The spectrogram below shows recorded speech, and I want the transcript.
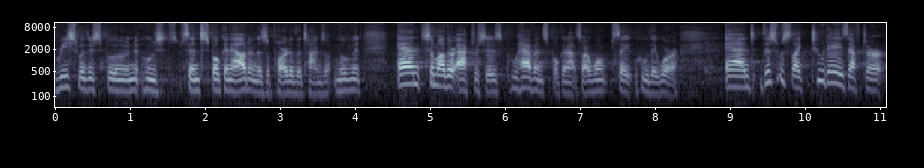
Reese Witherspoon, who's since spoken out and is a part of the Time's Up movement, and some other actresses who haven't spoken out, so I won't say who they were. And this was like two days after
